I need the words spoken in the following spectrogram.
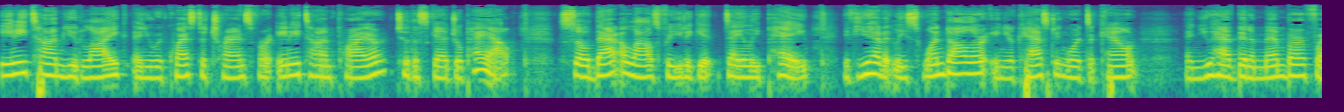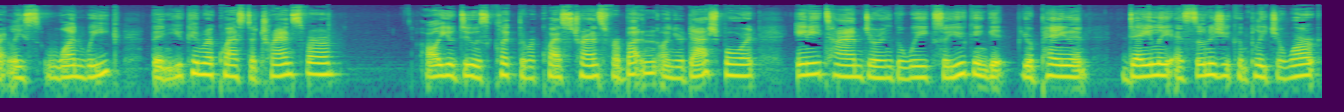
anytime you'd like and you request a transfer anytime prior to the scheduled payout. So that allows for you to get daily pay. If you have at least $1 in your Casting Words account and you have been a member for at least one week, then you can request a transfer. All you do is click the request transfer button on your dashboard anytime during the week so you can get your payment daily. As soon as you complete your work,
